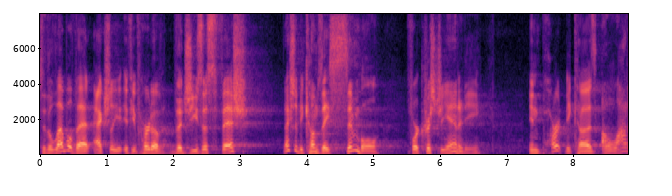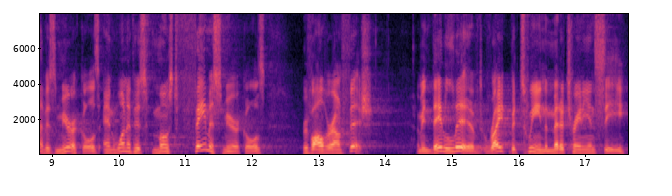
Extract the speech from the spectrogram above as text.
to the level that actually, if you've heard of the Jesus fish, it actually becomes a symbol for Christianity in part because a lot of his miracles and one of his most famous miracles revolve around fish. I mean, they lived right between the Mediterranean Sea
